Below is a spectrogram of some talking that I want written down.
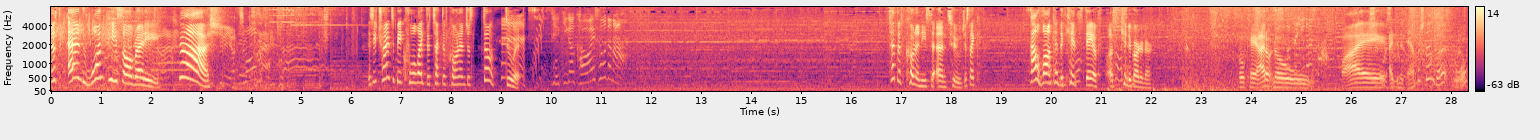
Just end One Piece already! Gosh! Is he trying to be cool like Detective Conan? Just don't do it. Detective Conan needs to end too. Just like, how long can the kid stay a, a kindergartner? Okay, I don't know why I didn't ambush them, but cool.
